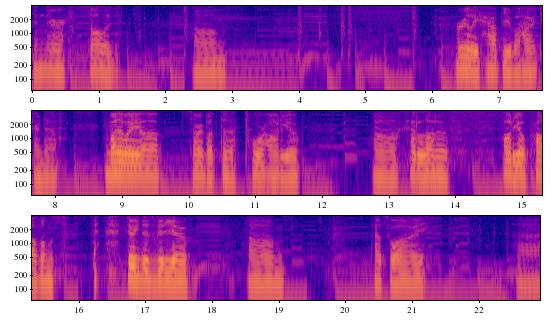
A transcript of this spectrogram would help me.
in there solid. Um, really happy about how it turned out. And by the way, uh, sorry about the poor audio. uh, had a lot of audio problems doing this video. Um, that's why uh,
